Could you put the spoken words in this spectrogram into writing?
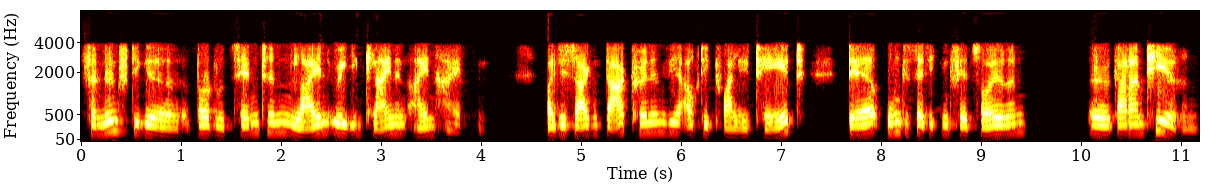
vernünftige Produzenten Leinöl in kleinen Einheiten, weil sie sagen, da können wir auch die Qualität der ungesättigten Fettsäuren äh, garantieren.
